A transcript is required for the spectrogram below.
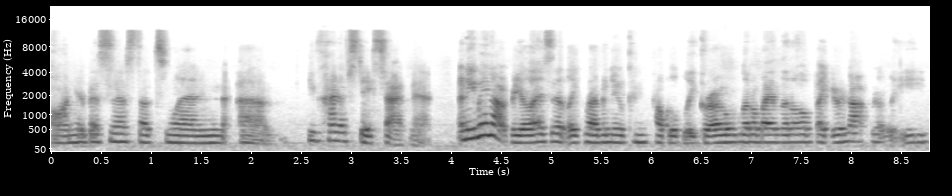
on your business, that's when, um, you kind of stay stagnant. And you may not realize that like revenue can probably grow little by little, but you're not really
